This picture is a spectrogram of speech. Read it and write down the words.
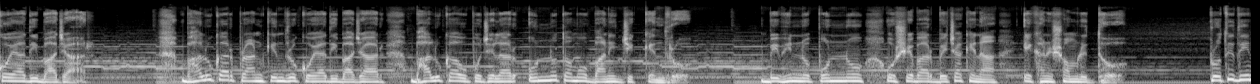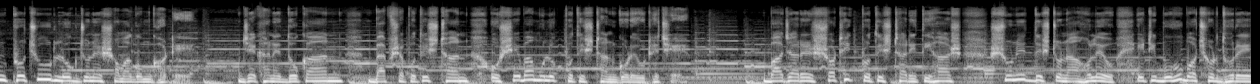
কয়াদি বাজার ভালুকার প্রাণকেন্দ্র কয়াদি বাজার ভালুকা উপজেলার অন্যতম বাণিজ্যিক কেন্দ্র। বিভিন্ন পণ্য ও সেবার বেচাকেনা এখানে সমৃদ্ধ। প্রতিদিন প্রচুর লোকজনের সমাগম ঘটে, যেখানে দোকান, ব্যবসা প্রতিষ্ঠান ও সেবামূলক প্রতিষ্ঠান গড়ে উঠেছে। বাজারের সঠিক প্রতিষ্ঠার ইতিহাস সুনির্দিষ্ট না হলেও এটি বহু বছর ধরে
